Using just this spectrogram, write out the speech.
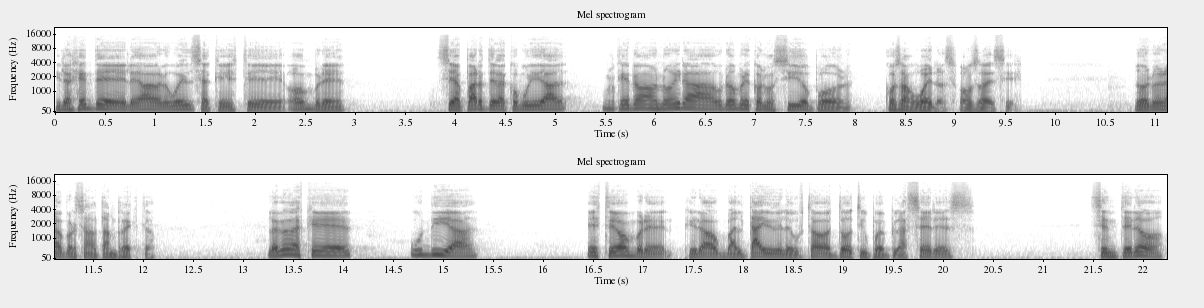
Y la gente le daba vergüenza que este hombre sea parte de la comunidad, porque no, no era un hombre conocido por cosas buenas, vamos a decir. No, no era una persona tan recta. La verdad es que un día este hombre, que era un baltaide, le gustaba todo tipo de placeres, se enteró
